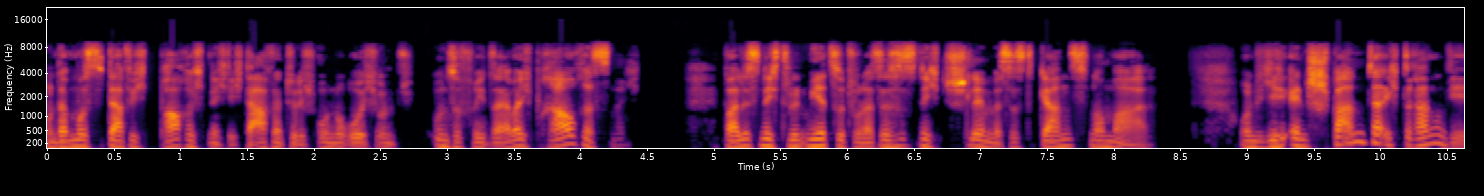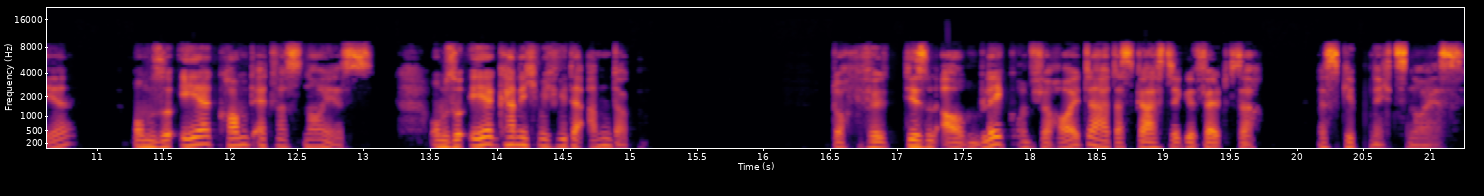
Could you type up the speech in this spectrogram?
Und dann muss, darf ich, brauche ich nicht. Ich darf natürlich unruhig und unzufrieden sein, aber ich brauche es nicht, weil es nichts mit mir zu tun hat. Es ist nicht schlimm, es ist ganz normal. Und je entspannter ich dran gehe, umso eher kommt etwas Neues. Umso eher kann ich mich wieder andocken. Doch für diesen Augenblick und für heute hat das geistige Feld gesagt, es gibt nichts Neues.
